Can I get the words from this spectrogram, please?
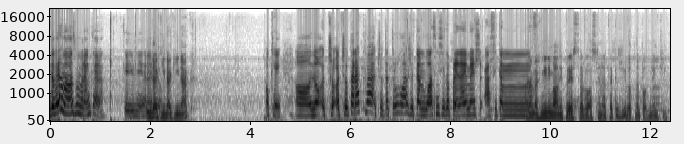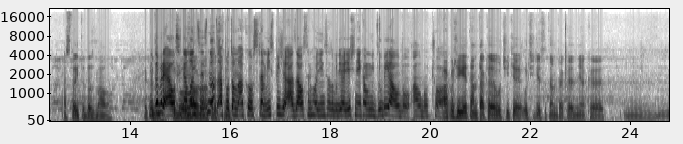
Dobre, mám aspoň brankára, keď už nie Inak, inak, inak. OK. Uh, no, čo, čo tá rakva, čo tá truhla, že tam vlastne si to prenajmeš a si tam... Ale máš minimálny priestor vlastne na také životné podmienky. A stojí to dosť málo. Tak No by- dobre, ale si tam len cez noc a potom ako sa tam vyspíš a za 8 hodín sa to bude hať ešte niekam umyť zuby, alebo, alebo čo? Alebo... Akože je tam také, určite, určite sú tam také nejaké mm,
